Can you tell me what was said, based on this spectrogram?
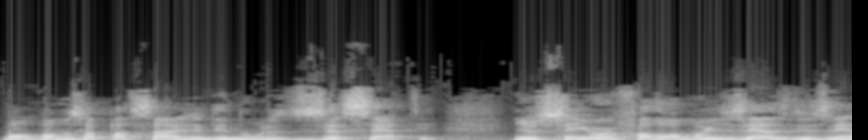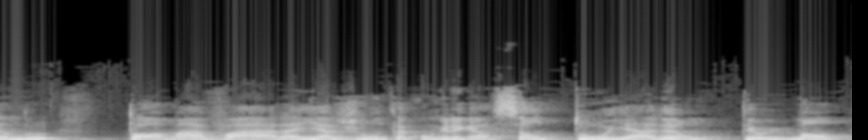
Bom, vamos à passagem de Números 17. E o Senhor falou a Moisés, dizendo: Toma a vara e ajunta a congregação, tu e Arão, teu irmão,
